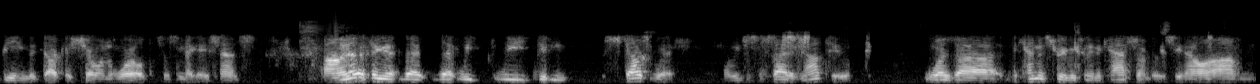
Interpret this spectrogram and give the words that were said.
being the darkest show in the world. It doesn't make any sense. Um, another thing that, that, that we, we didn't start with, and we just decided not to, was uh, the chemistry between the cast members. You know, um,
